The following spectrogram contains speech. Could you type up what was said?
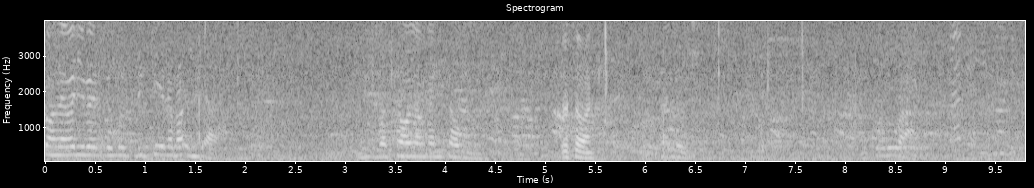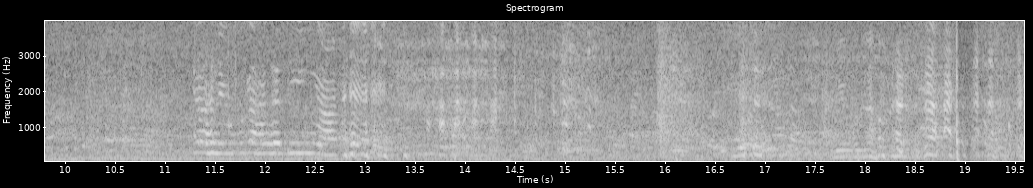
kau lah balik balik balik dah balik balik balik orang balik balik balik balik tahu balik balik balik balik balik balik balik balik balik balik balik balik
